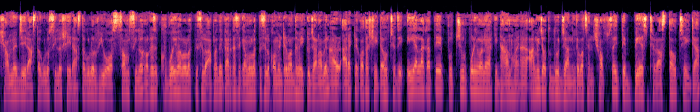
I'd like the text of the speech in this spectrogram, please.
সামনের যে রাস্তাগুলো ছিল, সেই রাস্তাগুলোর ভিউ অসাম ছিল। আমার কাছে খুবই ভালো লাগতেছিল। আপনাদের কার কাছে কেমন লাগতেছিল কমেন্টের মাধ্যমে একটু জানাবেন। আর আরেকটা কথা, সেটা হচ্ছে যে এই এলাকাতে প্রচুর পরিমাণে আর কি ধান হয়। আমি যতদূর জানি পাচ্ছেন সবচাইতে বেস্ট রাস্তা হচ্ছে এইটা।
